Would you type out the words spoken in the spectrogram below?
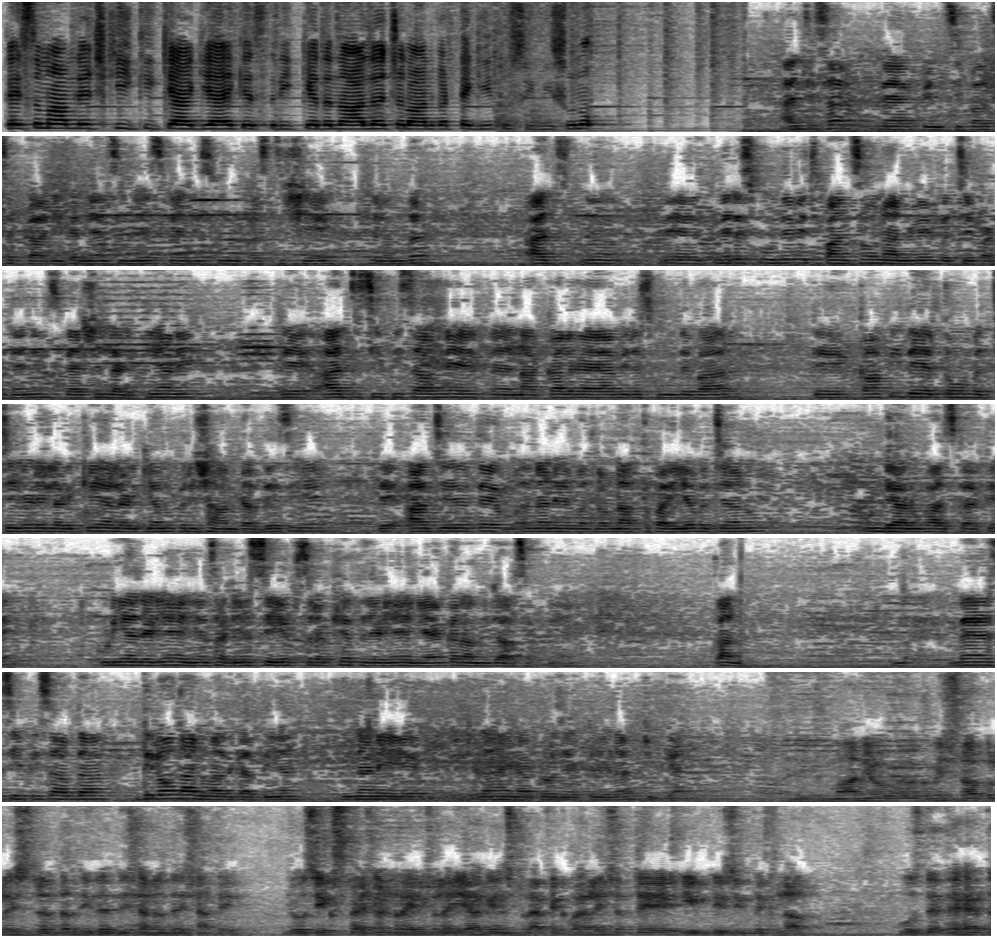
ਤੇ ਇਸ ਮਾਮਲੇ 'ਚ ਕੀ ਕੀ ਕਿਹਾ ਗਿਆ ਹੈ, ਕਿਸ ਤਰੀਕੇ ਦੇ ਨਾਲ ਚਲਾਨ ਕੱਟੇਗੀ, ਤੁਸੀਂ ਵੀ ਸੁਣੋ। ਹਾਂਜੀ ਸਰ, ਮੈਂ ਪ੍ਰਿੰਸੀਪਲ ਸਰਕਾਰੀ ਕੰਨਿਆ senior secondary school Basti Sheikh Jalandhar. ਅੱਜ ਮੇਰੇ ਸਕੂਲ ਦੇ ਵਿੱਚ 599 ਬੱਚੇ ਪੜ੍ਹਦੇ ਨੇ, ਸਪੈਸ਼ਲ ਲੜਕੀਆਂ ਨੇ। ਤੇ ਅੱਜ ਸੀਪੀ ਸਾਹਿਬ ਨੇ ਨਾਕਾ ਲਗਾਇਆ ਮੇਰੇ ਸਕੂਲ ਦੇ ਬਾਹਰ। ਤੇ ਕਾਫੀ ਦੇਰ ਤੋਂ ਬੱਚੇ ਜਿਹੜੇ ਲੜਕੇ ਆ, ਲੜਕੀਆਂ ਨੂੰ ਪਰੇਸ਼ਾਨ ਕਰਦੇ ਸੀਗੇ ਤੇ ਅੱਜ ਤੇ ਉਹਨਾਂ ਨੇ ਮਤਲਬ ਨੱਥ ਪਾਈ ਆ ਬੱਚਿਆਂ ਨੂੰ, ਮੁੰਡਿਆਂ ਨੂੰ ਖਾਸ ਕਰਕੇ। ਕੁੜੀਆਂ ਜਿਹੜੀਆਂ ਹੈਗੀਆਂ ਸਾਡੀਆਂ ਸੇਫ ਸੁਰੱਖਿਅਤ ਜਿਹੜੀਆਂ ਹੈਗੀਆਂ ਘਰਾਂ ਨੂੰ ਜਾ ਸਕਦੀਆਂ। ਧੰਨ ਮੈਂ ਸੀਪੀ ਸਾਹਿਬ ਦਾ ਦਿਲੋਂ ਧੰਨਵਾਦ ਕਰਦੀ ਹਾਂ, ਜਿਨ੍ਹਾਂ ਨੇ ਜਿਹੜਾ ਹੈਗਾ ਪ੍ਰੋਜੈਕਟ ਜਿਹੜਾ ਚੁੱਕਿਆ। ਮਾਨਯੋਗ ਕਮਿਸ਼ਨਰ ਪੁਲਿਸ ਜਲੰਧਰ ਜੀ ਦੇ ਦਿਸ਼ਾ ਨਿਰਦੇਸ਼ਾਂ ਤੇ, ਜੋ ਅਸੀਂ ਇੱਕ ਸਪੈਸ਼ਲ ਡਰਾਈਵ ਚਲਾਈ ਹੈ ਅਗੇਂਸਟ ਟ੍ਰੈਫਿਕ ਵਾਇਓਲੇਸ਼ਨ ਤੇ ਈਵ ਟੀਜ਼ਿੰਗ ਦੇ ਖਿਲਾਫ। ਉਸ ਦੇ ਤਹਿਤ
